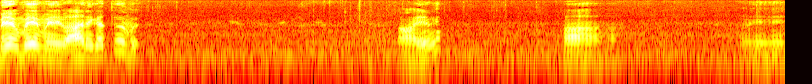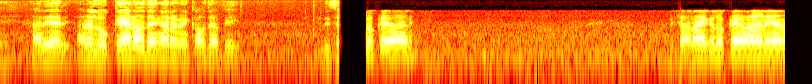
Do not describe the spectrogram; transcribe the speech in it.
මේ මේ මේ වාහන ගත්තම ආයම හරි හරි. අන ලොක්ක යනෝ දැන් අර මේ කවුද අපි? දිස ලොකවාන දිසානායක ලොක්කයි වාහන යන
